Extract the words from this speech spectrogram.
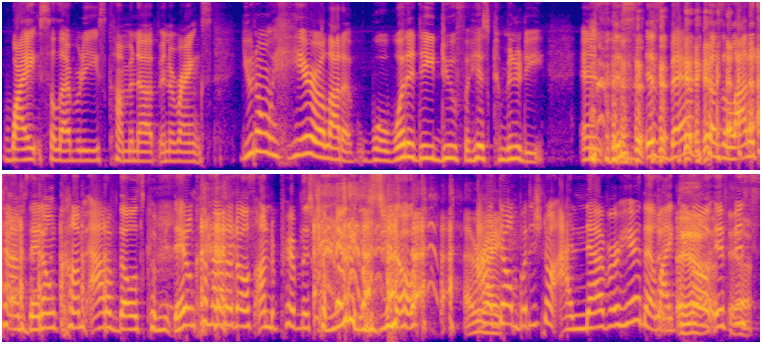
white celebrities coming up in the ranks. You don't hear a lot of well, what did he do for his community? And it's, it's bad because a lot of times they don't come out of those commu- they don't come out of those underprivileged communities. You know, I don't. But you know, I never hear that. Like you know, if yeah. it's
